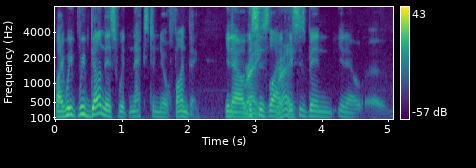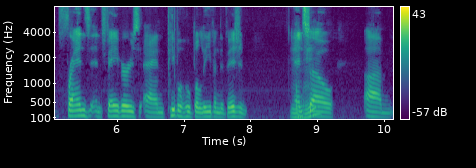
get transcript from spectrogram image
like we've we've done this with next to no funding. You know, this is like right. this has been you know uh, friends and favors and people who believe in the vision. And Mhm. so, um,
